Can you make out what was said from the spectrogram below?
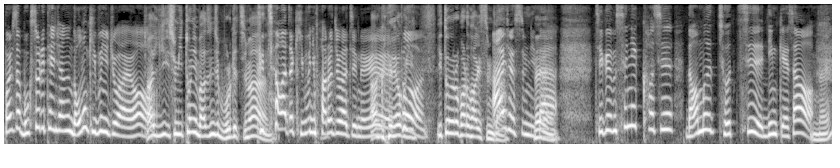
벌써 목소리 텐션은 너무 기분이 좋아요. 아, 이, 지금 이 톤이 맞은지 모르겠지만. 듣자마자 기분이 바로 좋아지는 아, 그래요? 톤. 이, 이 톤으로 바로 가겠습니다. 아, 좋습니다. 네네. 지금 스니커즈 너무 좋지 님께서 네.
